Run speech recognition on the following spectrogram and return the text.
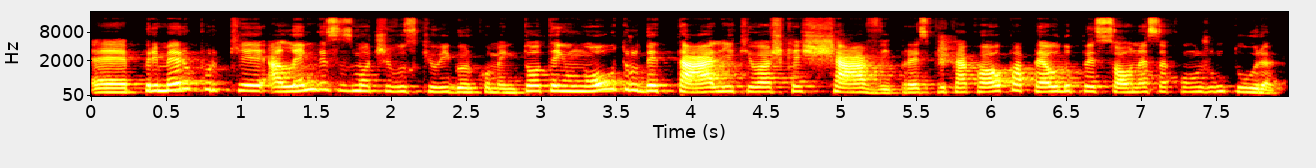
É, primeiro, porque, além desses motivos que o Igor comentou, tem um outro detalhe que eu acho que é chave para explicar qual é o papel do pessoal nessa conjuntura,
